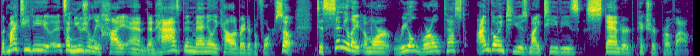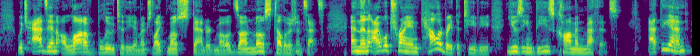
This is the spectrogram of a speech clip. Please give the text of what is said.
But my TV, it's unusually high-end and has been manually calibrated before. So to simulate a more real-world test, I'm going to use my TV's standard pictured profile, which adds in a lot of blue to the image, like most standard modes on most television sets. And then I will try and calibrate the TV using these common methods. At the end,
